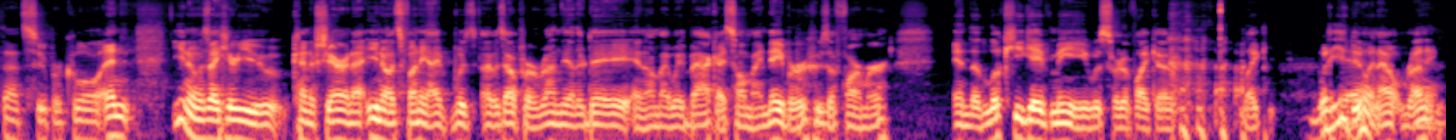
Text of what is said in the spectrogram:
that's super cool. And you know, as I hear you kind of sharing, I, you know, it's funny. I was I was out for a run the other day, and on my way back, I saw my neighbor who's a farmer, and the look he gave me was sort of like a like what are you Yeah. doing out running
